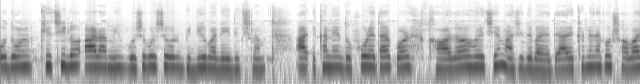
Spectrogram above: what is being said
ও দোল খেয়েছিল আর আমি বসে বসে ওর ভিডিও বানিয়ে দিচ্ছিলাম। আর এখানে দুপুরে তারপর খাওয়া দাওয়া হয়েছে মাসিদের বাড়িতে। আর এখানে দেখো সবাই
